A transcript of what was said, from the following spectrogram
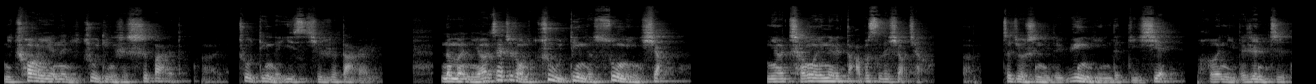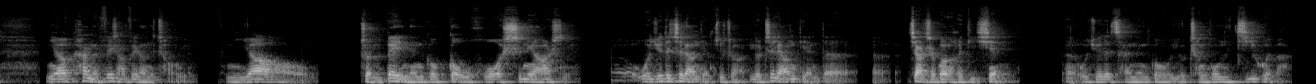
你创业，那你注定是失败的啊。注定的意思其实就大概率。那么你要在这种注定的宿命下，你要成为那个打不死的小强啊，这就是你的运营的底线和你的认知。你要看得非常非常的长远，你要准备能够苟活十年二十年。呃，我觉得这两点最重要，有这两点的呃价值观和底线，呃，我觉得才能够有成功的机会吧。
